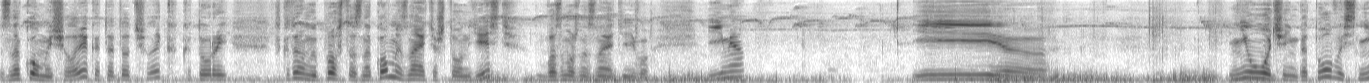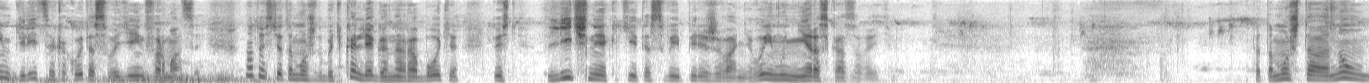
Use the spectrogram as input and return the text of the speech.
знакомый человек это тот человек, который, с которым вы просто знакомы, знаете, что он есть, возможно, знаете его имя. И э, не очень готовы с ним делиться какой-то своей информацией. Ну, то есть это может быть коллега на работе, то есть личные какие-то свои переживания вы ему не рассказываете. Потому что, ну,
